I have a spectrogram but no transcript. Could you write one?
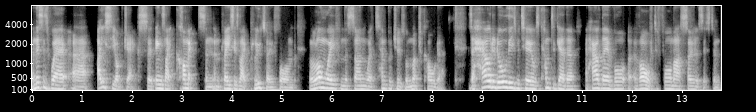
And this is where uh, icy objects, so things like comets and, and, places like Pluto formed, a long way from the sun where temperatures were much colder. So how did all these materials come together and how they evol evolved to form our solar system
